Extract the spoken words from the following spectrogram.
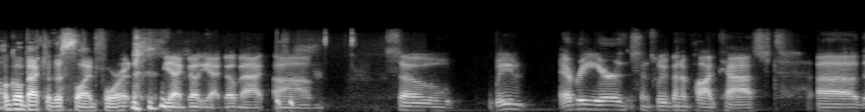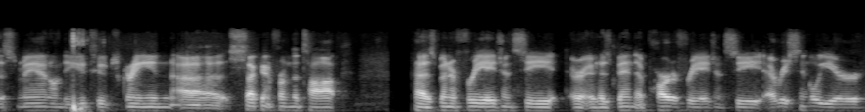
I'll go back to this slide for it. yeah, go yeah, go back. Um, so we every year since we've been a podcast, uh, this man on the YouTube screen, uh, second from the top, has been a free agency or it has been a part of free agency every single year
